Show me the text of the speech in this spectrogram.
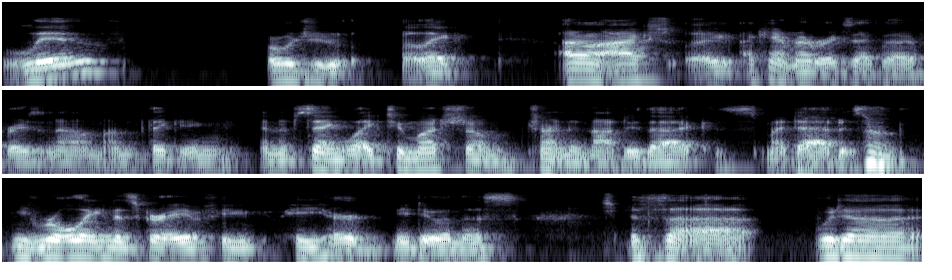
live, or would you like? I don't know. I actually I can't remember exactly how to phrase it now. I'm, I'm thinking and I'm saying like too much, so I'm trying to not do that because my dad is rolling in his grave. He he heard me doing this. Is uh would uh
